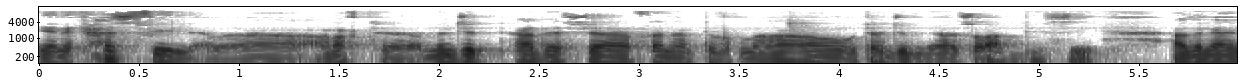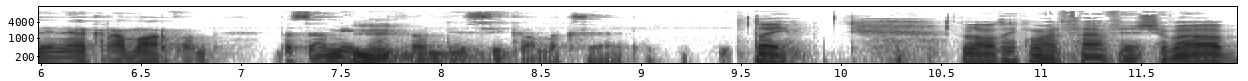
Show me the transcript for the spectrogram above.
يعني تحس في عرفت من جد هذا الاشياء فأنا أتفق معاها وتعجبني صراحة DC هذا لا يعني اني أكره مارفل بس أميل أكثر DC Comics يعني. طيب. الله يعطيكم ألف عافية يا شباب.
